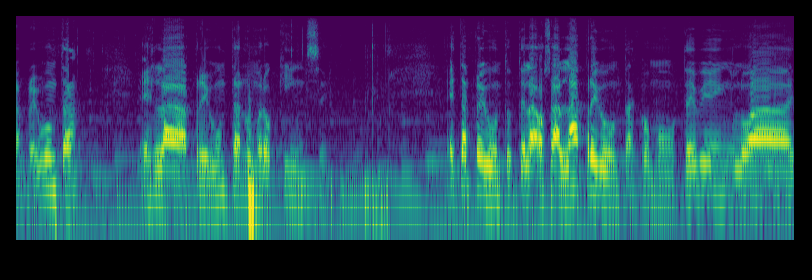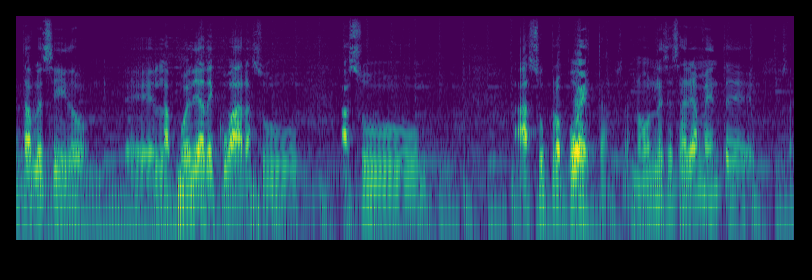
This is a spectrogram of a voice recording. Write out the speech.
La pregunta es la pregunta número 15. Esta pregunta, usted la, o sea, la pregunta, como usted bien lo ha establecido, eh, la puede adecuar a su, a su, a su propuesta. O sea, no necesariamente... o sea,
